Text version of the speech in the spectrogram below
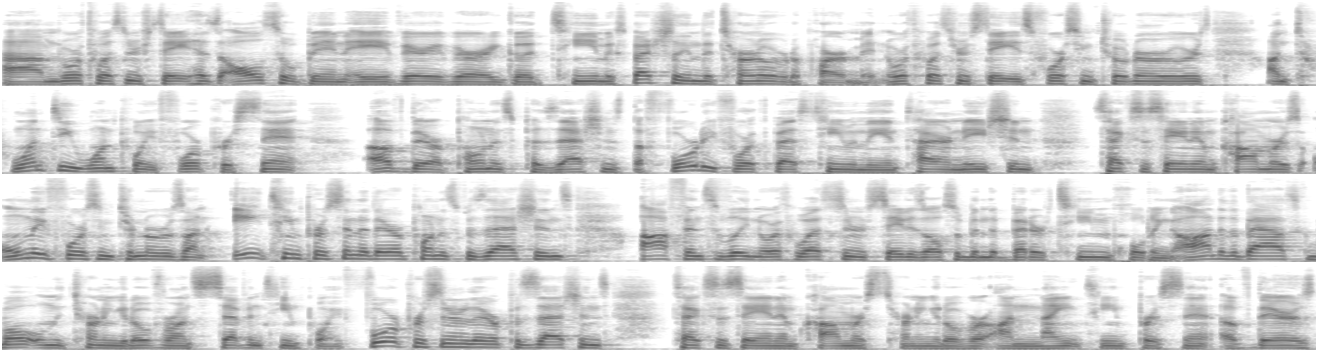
um, Northwestern State has also been a very very good team, especially in the turnover department. Northwestern State is forcing turnovers on 21.4 percent of their opponent's possessions, the 44th best team in the entire nation. Texas A&M Commerce only forcing turnovers on 18% of their opponent's possessions. Offensively, Northwestern State has also been the better team holding on to the basketball, only turning it over on 17.4% of their possessions. Texas A&M Commerce turning it over on 19% of theirs.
